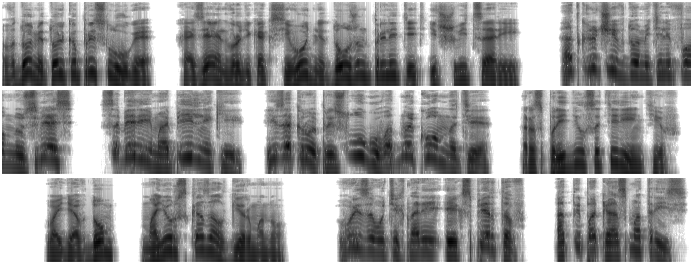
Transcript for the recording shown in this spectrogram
В доме только прислуга. Хозяин вроде как сегодня должен прилететь из Швейцарии. Отключи в доме телефонную связь, собери мобильники и закрой прислугу в одной комнате, распорядился Терентьев. Войдя в дом, майор сказал Герману. Вызову технарей и экспертов, а ты пока осмотрись.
